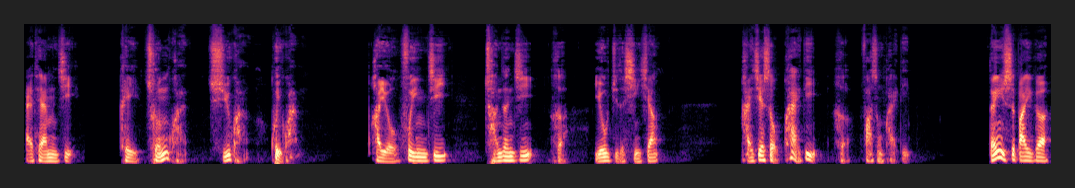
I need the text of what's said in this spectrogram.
ATM 机。可以存款、取款、汇款，还有复印机、传真机和邮局的信箱，还接受快递和发送快递，等于是把一个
